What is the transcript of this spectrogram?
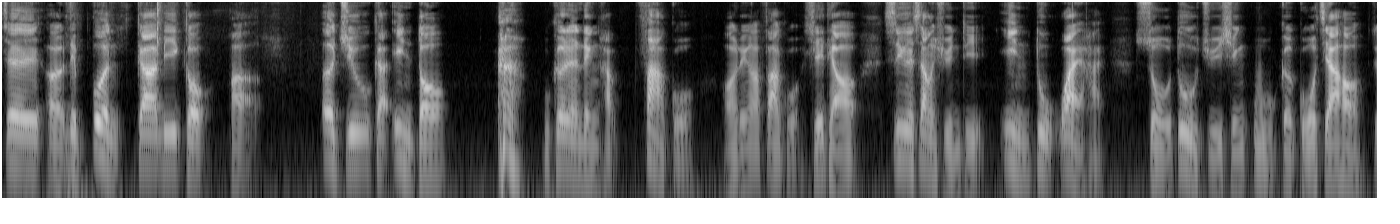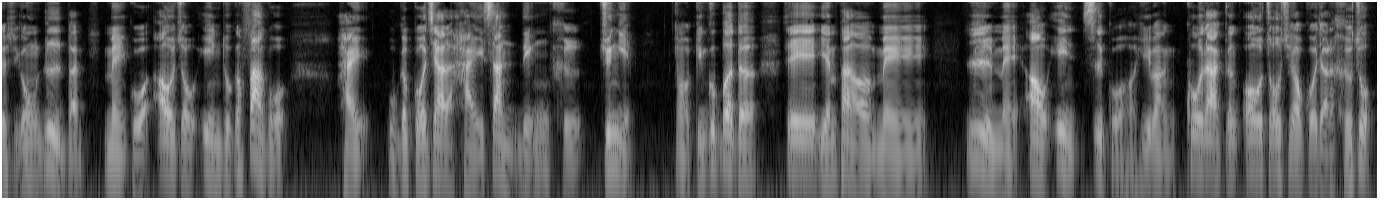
这呃日本加美国啊。澳洲跟印度五个人联合法国哦，联合法国协调四月上旬的印度外海首度举行五个国家哈，就是供日本、美国、澳洲、印度跟法国海五个国家的海上联合军演哦。经过报道，这研判哦，美日美澳印四国哈，希望扩大跟欧洲主要国家的合作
